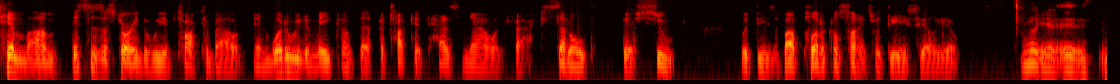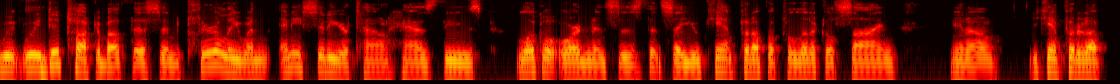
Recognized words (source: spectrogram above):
Tim, um, this is a story that we have talked about, and what are we to make of that Pawtucket has now, in fact, settled their suit with these about political science with the ACLU? Well, yeah, it, we, we did talk about this, and clearly, when any city or town has these local ordinances that say you can't put up a political sign, you know, you can't put it up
